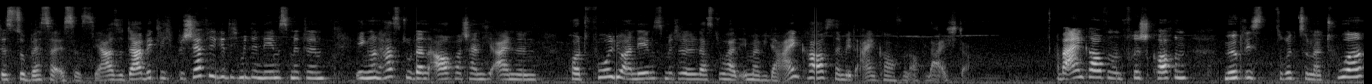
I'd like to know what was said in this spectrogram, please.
desto besser ist es. Ja, also da wirklich beschäftige dich mit den Lebensmitteln. Irgendwann hast du dann auch wahrscheinlich einen Portfolio an Lebensmitteln, das du halt immer wieder einkaufst, dann wird Einkaufen auch leichter. Aber Einkaufen und frisch kochen, möglichst zurück zur Natur,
